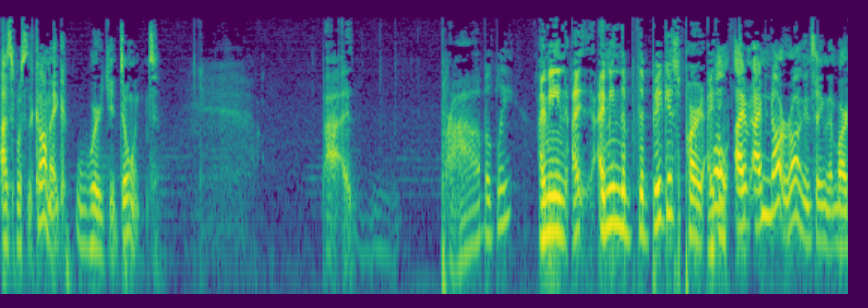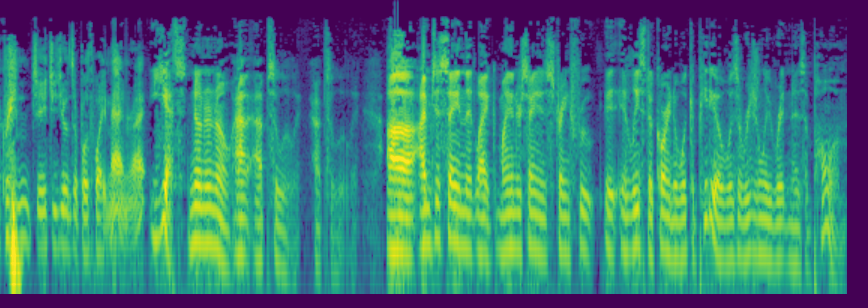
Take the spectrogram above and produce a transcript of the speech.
as opposed to the comic where you don't. Probably. I mean, I I mean the the biggest part. I well, think I'm, I'm not wrong in saying that Mark Waid and J.G. Jones are both white men, right? Yes. No, no, no. A- absolutely. Absolutely. Uh, I'm just saying that, like, my understanding is Strange Fruit, i- at least according to Wikipedia, was originally written as a poem.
